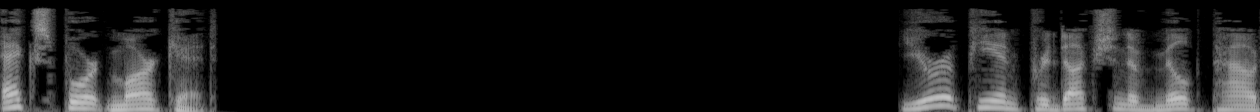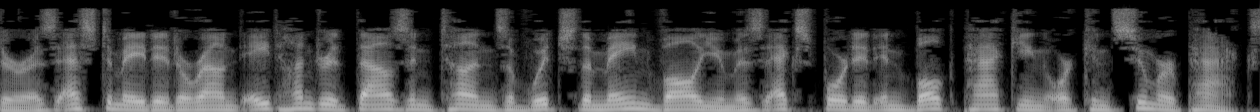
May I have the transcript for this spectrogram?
Export market European production of milk powder is estimated around 800,000 tons of which the main volume is exported in bulk packing or consumer packs.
